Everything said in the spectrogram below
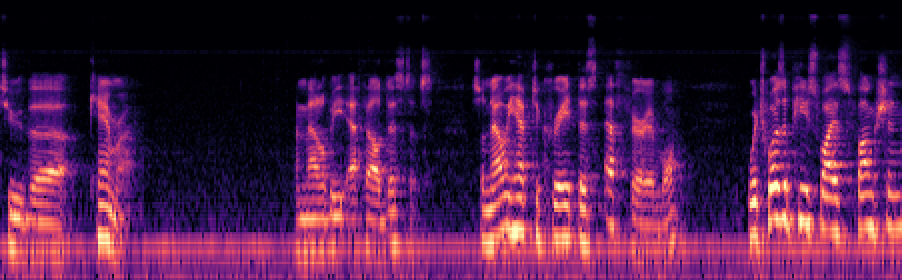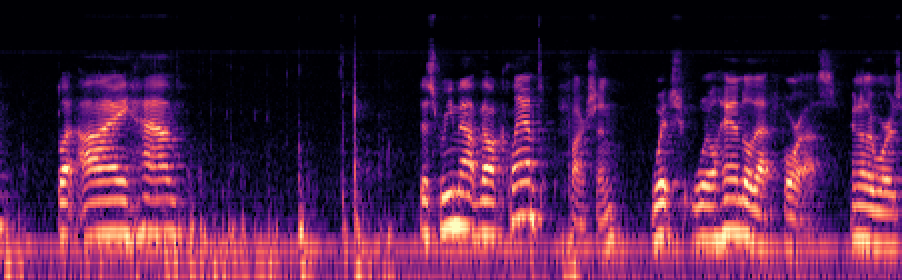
to the camera. And that'll be FL distance. So now we have to create this F variable, which was a piecewise function, but I have this remap val clamped function which will handle that for us. In other words,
